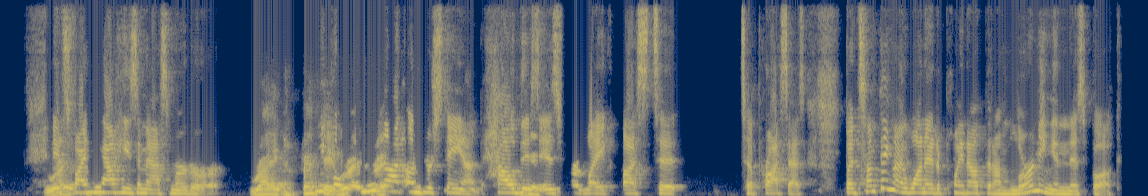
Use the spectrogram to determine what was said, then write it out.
Right. It's finding out he's a mass murderer. Right. right People right, do right. not understand how this yeah. is for like us to to process. But something I wanted to point out that I'm learning in this book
